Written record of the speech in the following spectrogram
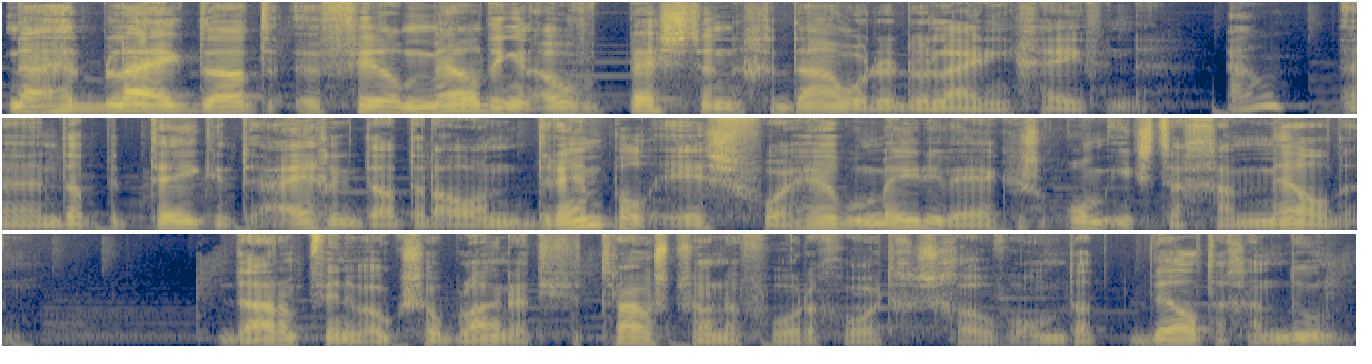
nou, het blijkt dat veel meldingen over pesten gedaan worden door leidinggevenden. Oh. Uh, dat betekent eigenlijk dat er al een drempel is voor heel veel medewerkers om iets te gaan melden. Daarom vinden we ook zo belangrijk dat die vertrouwenspersoon naar voren wordt geschoven om dat wel te gaan doen.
